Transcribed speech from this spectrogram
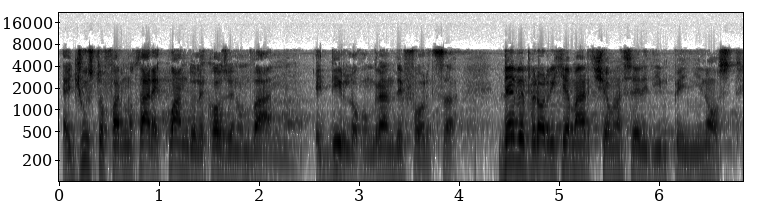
è giusto far notare quando le cose non vanno e dirlo con grande forza, deve però richiamarci a una serie di impegni nostri.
